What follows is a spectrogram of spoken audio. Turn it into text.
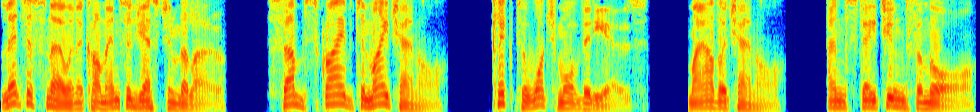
let us know in a comment suggestion below. Subscribe to my channel. Click to watch more videos. My other channel. And stay tuned for more.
